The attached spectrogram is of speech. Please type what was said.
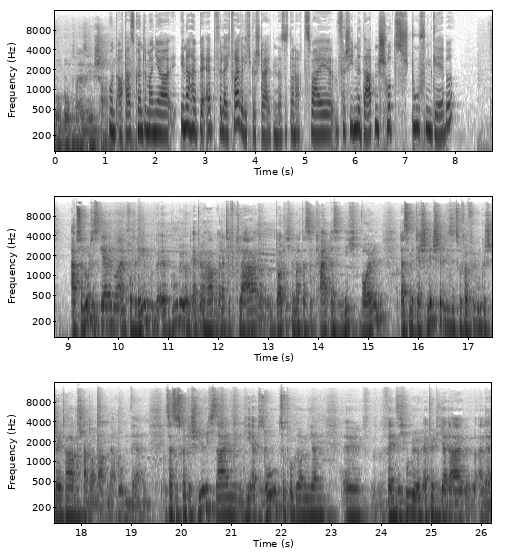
wo, wo, muss man also hinschauen? Und auch das könnte man ja innerhalb der App vielleicht freiwillig gestalten, dass es dann auch zwei verschiedene Datenschutzstufen gäbe. Absolut, es gäbe nur ein Problem. Äh, Google und Apple haben relativ klar äh, deutlich gemacht, dass sie, kein, dass sie nicht wollen, dass mit der Schnittstelle, die sie zur Verfügung gestellt haben, Standortdaten erhoben werden. Das heißt, es könnte schwierig sein, die App so umzuprogrammieren, äh, wenn sich Google und Apple, die ja da an der,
